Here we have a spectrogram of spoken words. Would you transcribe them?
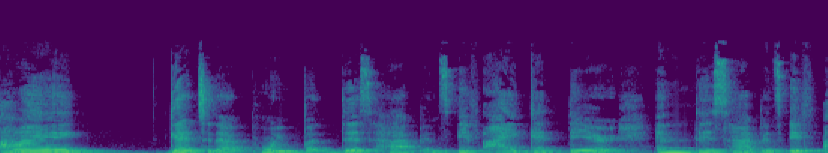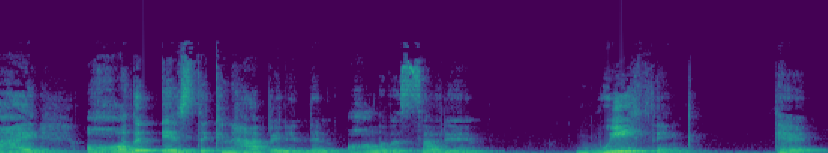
I get to that point, but this happens, if I get there and this happens, if I, all the ifs that can happen, and then all of a sudden, we think that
